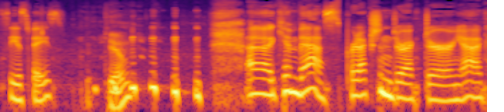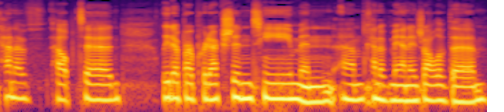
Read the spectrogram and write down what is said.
See his face. Kim? Uh, Kim Bass, production director. Yeah, I kind of helped to lead up our production team and um, kind of manage all of the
